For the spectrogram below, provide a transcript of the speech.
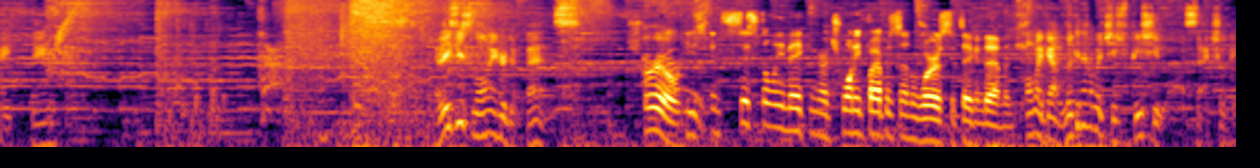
I think. At least he's lowering her defense. True. He's consistently making her 25% worse at taking damage. Oh my god, look at how much HP she lost, actually.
